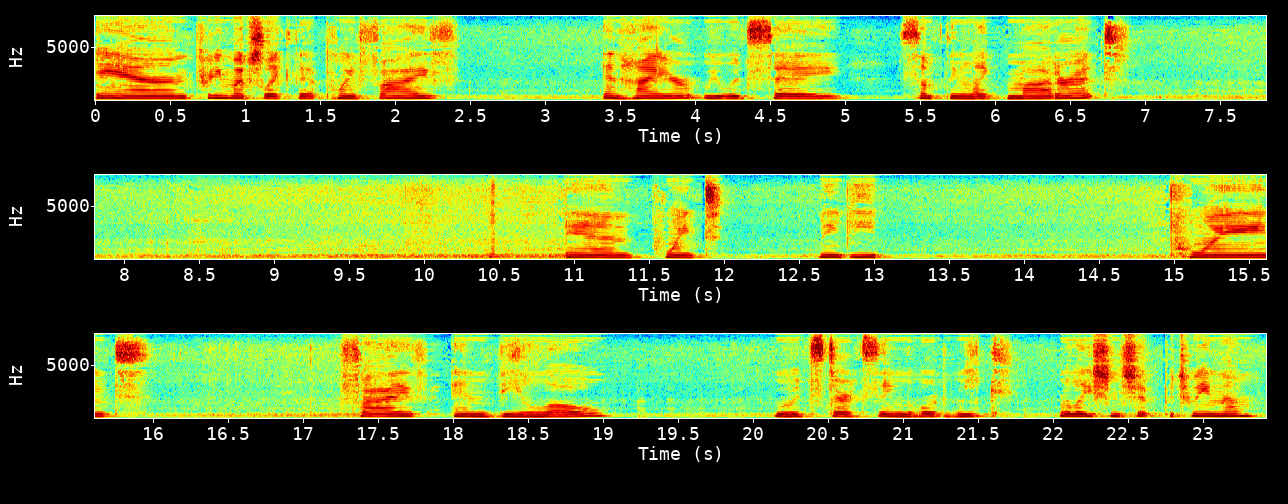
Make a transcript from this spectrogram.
and pretty much like that 0.5 and higher we would say something like moderate and point maybe point five and below we would start saying the word weak relationship between them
